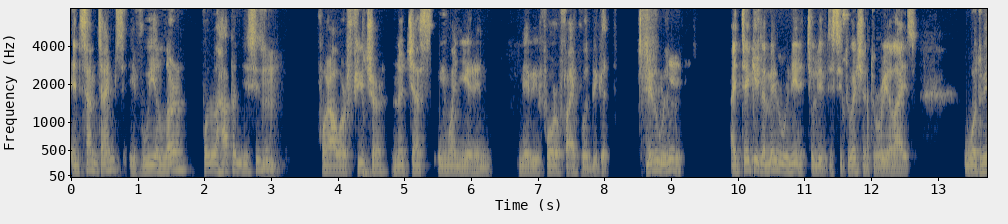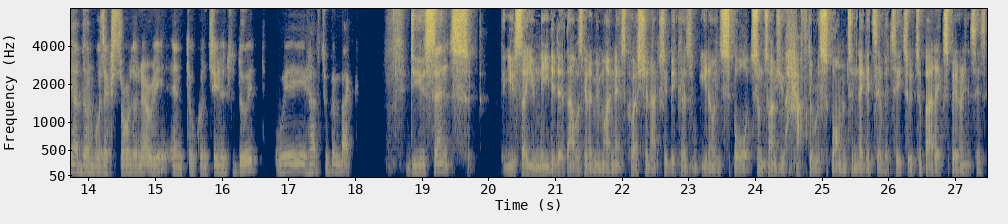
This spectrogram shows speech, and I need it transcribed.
and sometimes if we learn what will happen this season mm. for our future not just in one year in maybe four or five will be good maybe we need it i take it that maybe we need it to leave this situation to realize what we have done was extraordinary and to continue to do it we have to come back do you sense you say you needed it. That was going to be my next question, actually, because you know, in sport, sometimes you have to respond to negativity, to to bad experiences.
